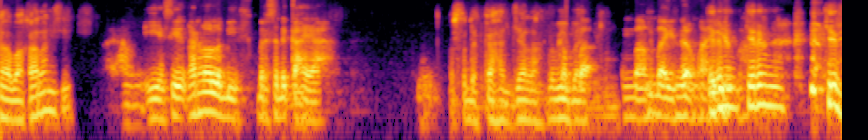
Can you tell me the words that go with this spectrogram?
nggak bakalan sih. iya sih, kan lo lebih bersedekah ya. Bersedekah aja lah, lebih Kemba, baik. Mbak Mbak Indramayu. Kirim, kirim, kirim,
